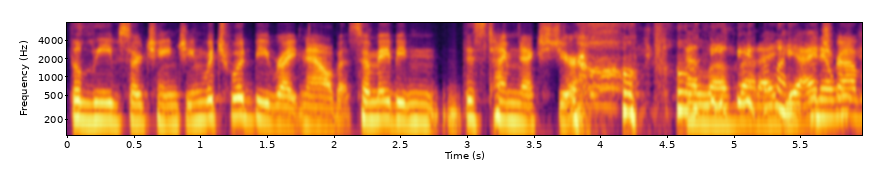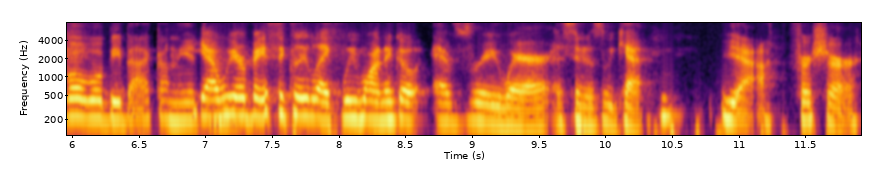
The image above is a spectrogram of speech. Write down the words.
the leaves are changing, which would be right now, but so maybe this time next year. Hopefully, I love that like, idea. I know we- travel will be back on the agenda. Yeah, we are basically like, we want to go everywhere as soon as we can. Yeah, for sure.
